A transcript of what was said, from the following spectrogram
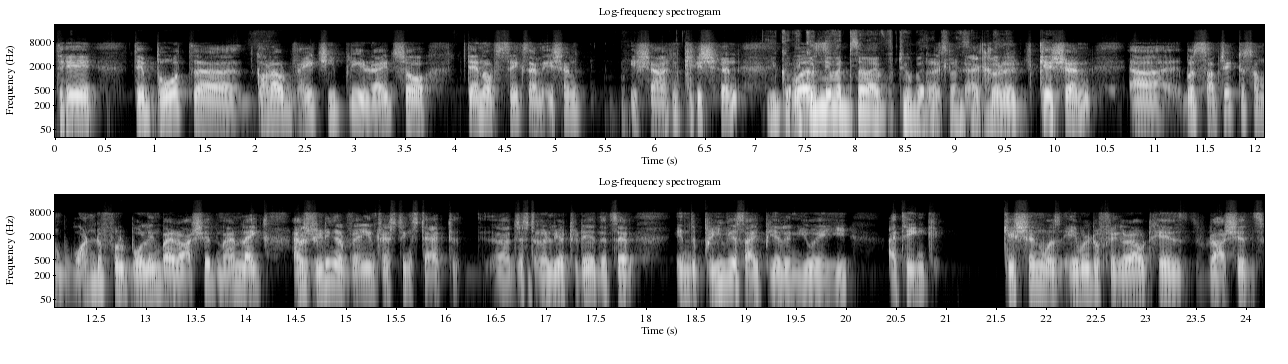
they they both uh, got out very cheaply, right? So 10 of 6 and Ishan Ishan Kishan You, cou- was- couldn't even survive two minutes. last I couldn't. Kishan uh, was subject to some wonderful bowling by Rashid, man. Like, I was reading a very interesting stat uh, just earlier today that said in the previous IPL in UAE, I think Kishan was able to figure out his Rashid's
